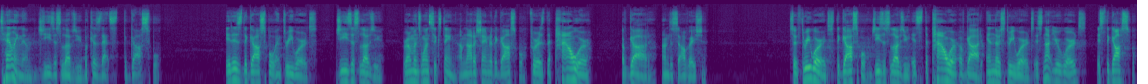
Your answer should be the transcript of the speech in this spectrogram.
telling them Jesus loves you because that's the gospel. It is the gospel in three words. Jesus loves you. Romans 1:16. I'm not ashamed of the gospel, for it is the power of God unto salvation. So three words, the gospel, Jesus loves you. It's the power of God in those three words. It's not your words, it's the gospel.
